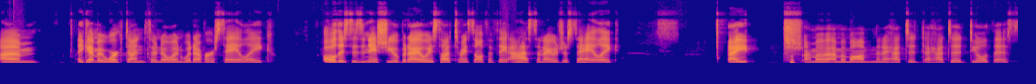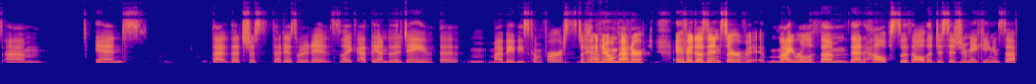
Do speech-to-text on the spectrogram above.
um I get my work done, so no one would ever say like oh, this is an issue. But I always thought to myself, if they asked, and I would just say, like, I, I'm a, I'm a mom, and I had to, I had to deal with this. Um, and that, that's just, that is what it is. Like at the end of the day, the my babies come first. Yeah. no matter if it doesn't serve my rule of thumb, that helps with all the decision making and stuff.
